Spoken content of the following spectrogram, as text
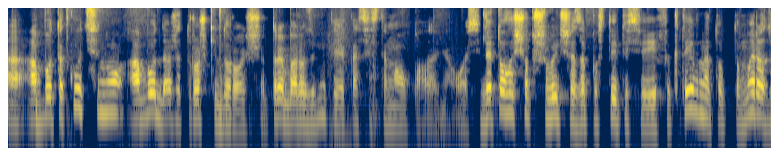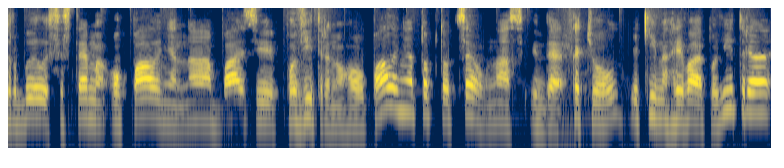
Або таку ціну, або навіть трошки дорожче. Треба розуміти, яка система опалення. Ось для того, щоб швидше запуститися і ефективно, тобто ми розробили системи опалення на базі повітряного опалення. Тобто, це у нас іде котел, який нагріває повітря,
